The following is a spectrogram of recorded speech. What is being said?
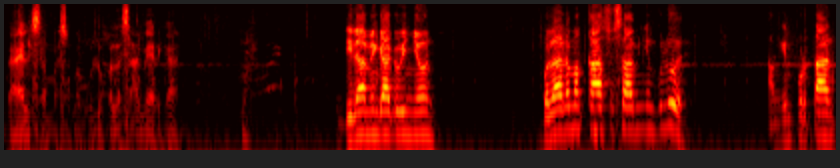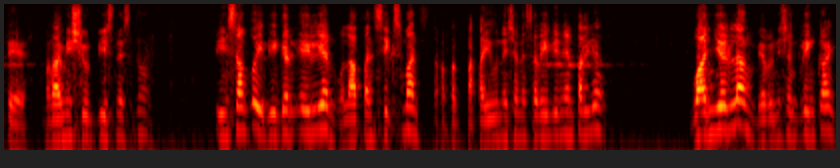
dahil sa mas magulo pala sa Amerika. Hindi namin gagawin yon. Wala namang kaso sa amin yung gulo eh. Ang importante, maraming sure business doon. Pinsan ko, illegal alien. Wala pang six months. Nakapagpatayo na siya ng sarili niyang talyan. One year lang, meron na siyang green card.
